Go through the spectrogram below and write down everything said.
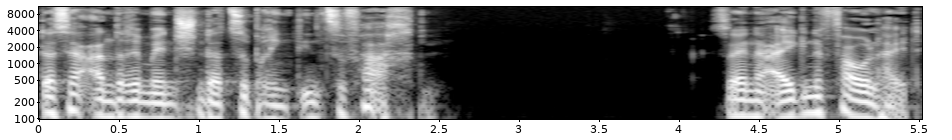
dass er andere Menschen dazu bringt, ihn zu verachten. Seine eigene Faulheit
